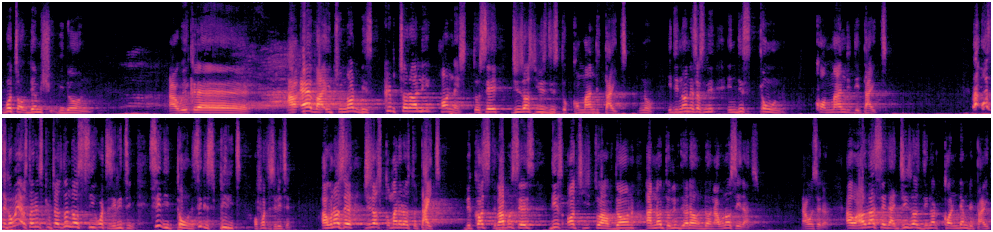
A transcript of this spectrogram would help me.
both of them should be done. Are we clear? However, it will not be scripturally honest to say Jesus used this to command tithe. No, it did not necessarily in this tone command the tithe. That once again, when you're studying scriptures, don't just see what is written. See the tone, see the spirit of what is written. I will not say Jesus commanded us to tithe because the Bible says this ought you to have done and not to leave the other undone. I will not say that. I won't say that. I will however say that Jesus did not condemn the tithe.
